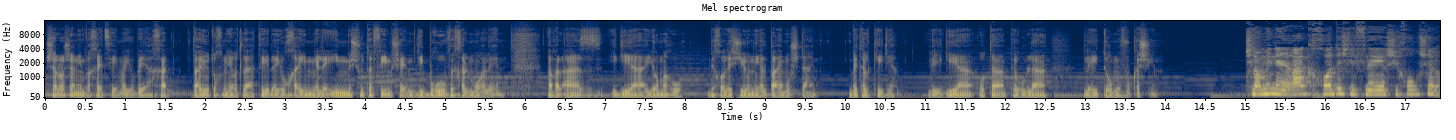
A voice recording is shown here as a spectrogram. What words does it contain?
שלוש שנים וחצי הם היו ביחד, והיו תוכניות לעתיד, היו חיים מלאים משותפים שהם דיברו וחלמו עליהם. אבל אז הגיע היום ההוא, בחודש יוני 2002, בקלקידיה, והגיעה אותה פעולה לאיתור מבוקשים. שלומי נהרג חודש לפני השחרור שלו.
